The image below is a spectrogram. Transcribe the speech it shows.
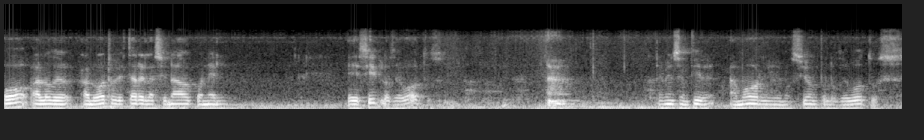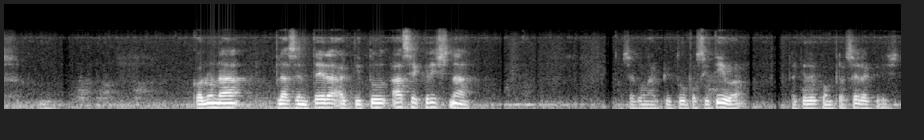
o a lo, de, a lo otro que está relacionado con él, es decir, los devotos. También sentir amor y emoción por los devotos, con una placentera actitud hacia Krishna sea, con una actitud positiva de querer complacer a Krishna.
